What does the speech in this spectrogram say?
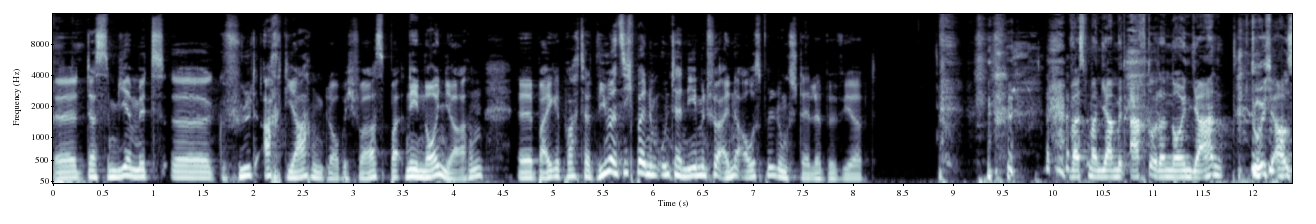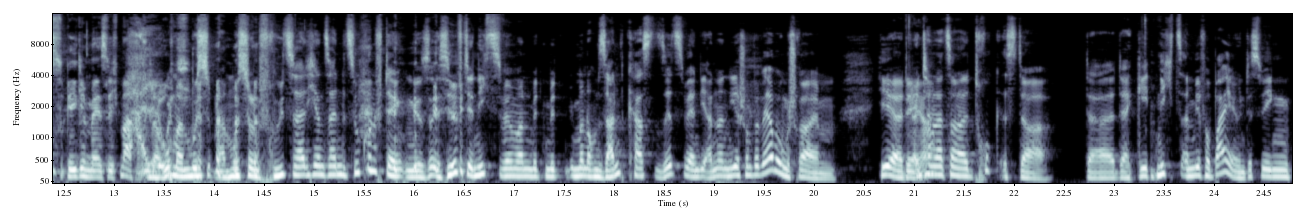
äh, das mir mit äh, gefühlt acht Jahren, glaube ich, war es, nee, neun Jahren, äh, beigebracht hat, wie man sich bei einem Unternehmen für eine Ausbildungsstelle bewirbt. Was man ja mit acht oder neun Jahren durchaus regelmäßig macht. Hallo, man muss, man muss schon frühzeitig an seine Zukunft denken. Es, es, hilft ja nichts, wenn man mit, mit immer noch im Sandkasten sitzt, während die anderen hier schon Bewerbungen schreiben. Hier, der ja, internationale ja. Druck ist da. Da, da geht nichts an mir vorbei. Und deswegen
